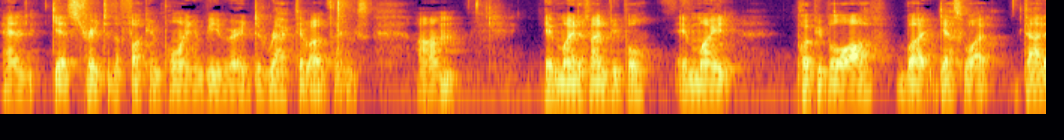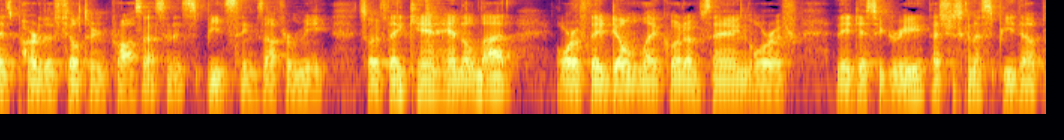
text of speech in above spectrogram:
and get straight to the fucking point and be very direct about things. Um, it might offend people, it might put people off, but guess what? That is part of the filtering process and it speeds things up for me. So if they can't handle that, or if they don't like what I'm saying, or if they disagree, that's just going to speed up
